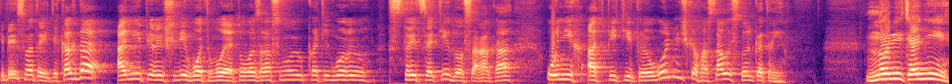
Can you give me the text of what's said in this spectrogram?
Теперь смотрите, когда они перешли вот в эту возрастную категорию с 30 до 40, у них от пяти треугольничков осталось только три. Но ведь они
